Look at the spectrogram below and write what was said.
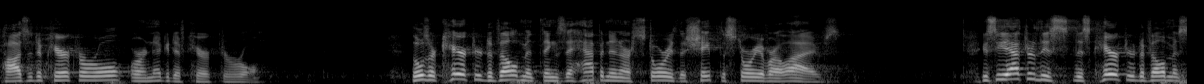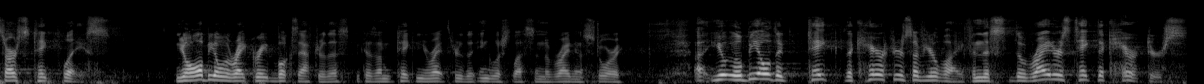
positive character role or a negative character role? Those are character development things that happen in our stories that shape the story of our lives. You see, after this, this character development starts to take place, you'll all be able to write great books after this because I'm taking you right through the English lesson of writing a story. Uh, you'll, you'll, be able to take the characters of your life, and this, the writers take the characters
